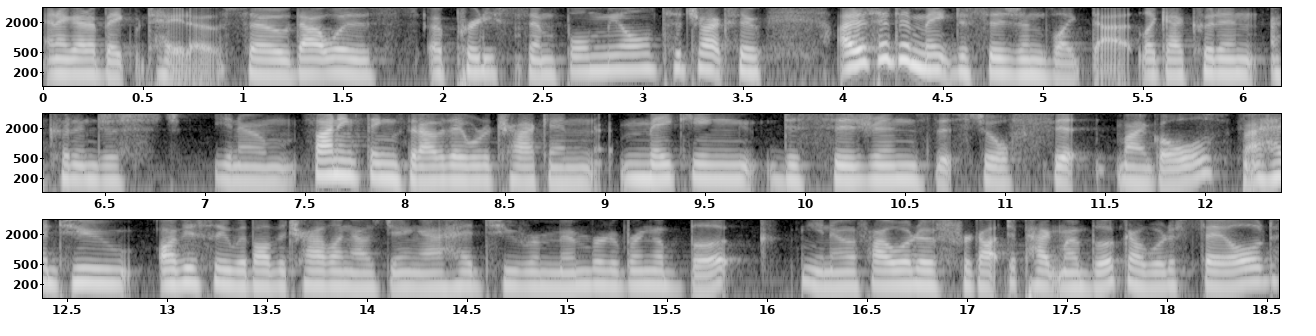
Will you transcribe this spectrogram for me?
And I got a baked potato. So that was a pretty simple meal to track. So I just had to make decisions like that. Like I couldn't I couldn't just, you know, finding things that I was able to track and making decisions that still fit my goals. I had to obviously with all the traveling I was doing, I had to remember to bring a book you know, if I would have forgot to pack my book, I would have failed.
